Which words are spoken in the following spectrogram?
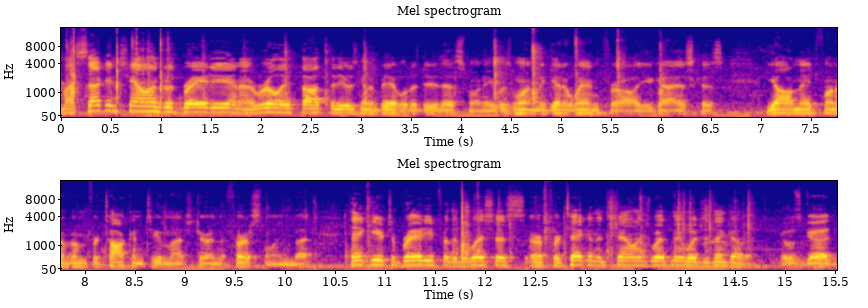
My second challenge with Brady, and I really thought that he was going to be able to do this one. He was wanting to get a win for all you guys because y'all made fun of him for talking too much during the first one. But thank you to Brady for the delicious, or for taking the challenge with me. What'd you think of it? It was good.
